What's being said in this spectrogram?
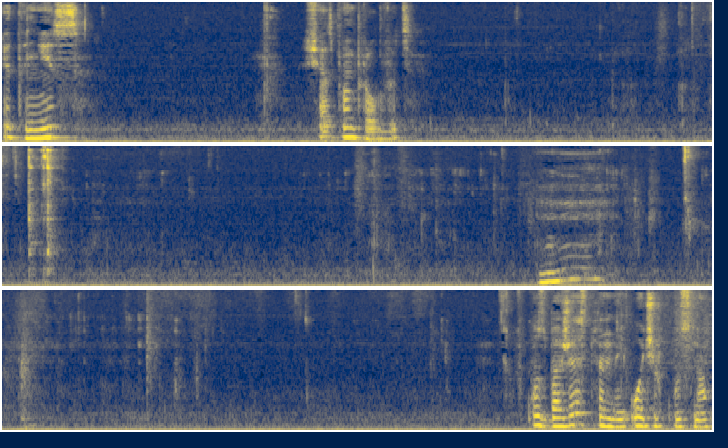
Это низ. Сейчас будем пробовать. Вкус божественный, очень вкусно.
